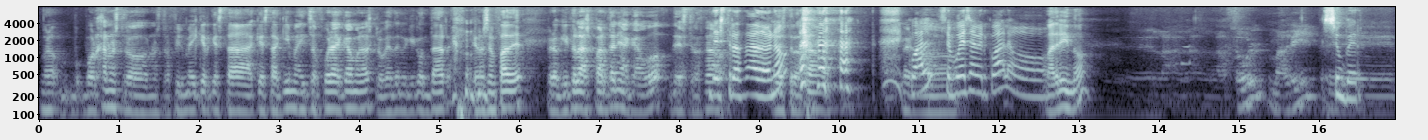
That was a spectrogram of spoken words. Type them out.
bueno, Borja, nuestro, nuestro filmmaker que está, que está aquí, me ha dicho fuera de cámaras, que lo voy a tener que contar, que no se enfade, pero que hizo la Spartan y acabó destrozado. Destrozado, ¿no? Destrozado. ¿Cuál? ¿Se puede saber cuál? O... Madrid, ¿no? La, azul, Madrid. Super. Eh,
